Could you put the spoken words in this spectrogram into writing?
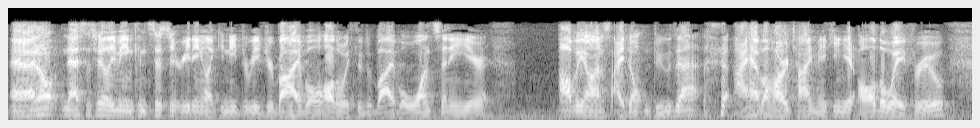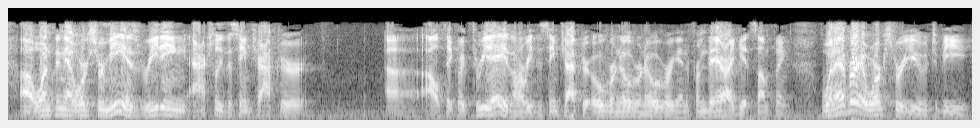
And I don't necessarily mean consistent reading like you need to read your Bible all the way through the Bible once in a year. I'll be honest, I don't do that. I have a hard time making it all the way through. Uh, one thing that works for me is reading actually the same chapter uh, I'll take like three days and I'll read the same chapter over and over and over again. From there, I get something. Whatever it works for you to be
